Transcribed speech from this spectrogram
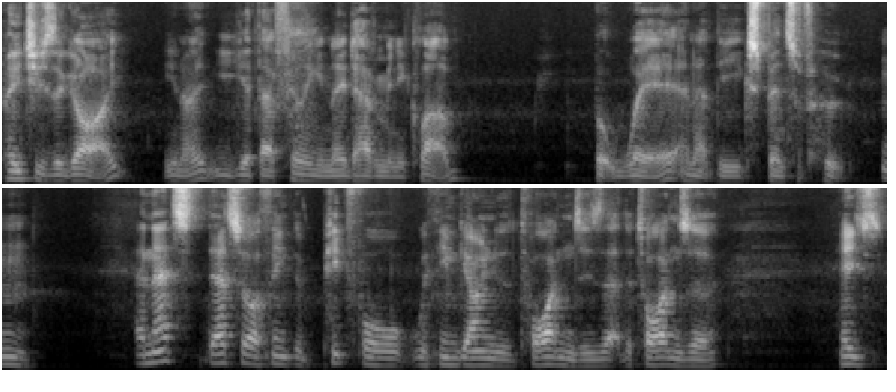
Peachey's the guy, you know, you get that feeling you need to have him in your club, but where and at the expense of who? Hmm. And that's that's I think the pitfall with him going to the Titans is that the Titans are he's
